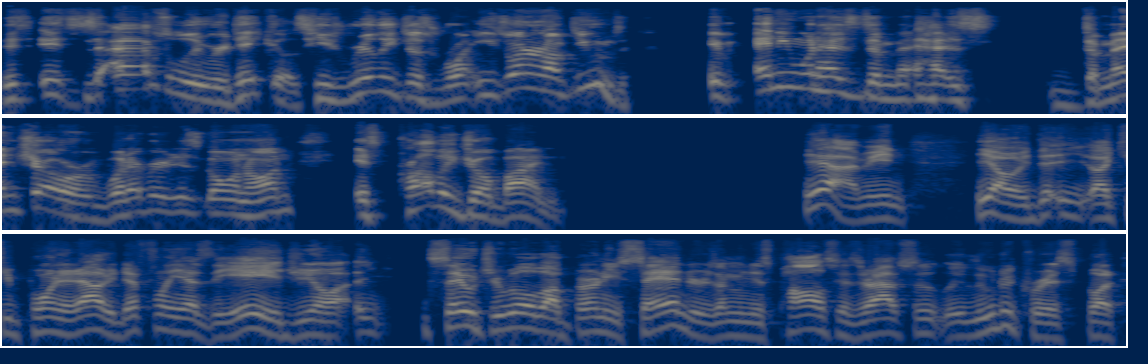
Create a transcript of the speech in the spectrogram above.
It's, it's absolutely ridiculous. He's really just run, he's running off fumes. If anyone has has dementia or whatever it is going on, it's probably Joe Biden. Yeah, I mean, you know, like you pointed out, he definitely has the age. You know, uh, say what you will about Bernie Sanders. I mean, his policies are absolutely ludicrous, but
